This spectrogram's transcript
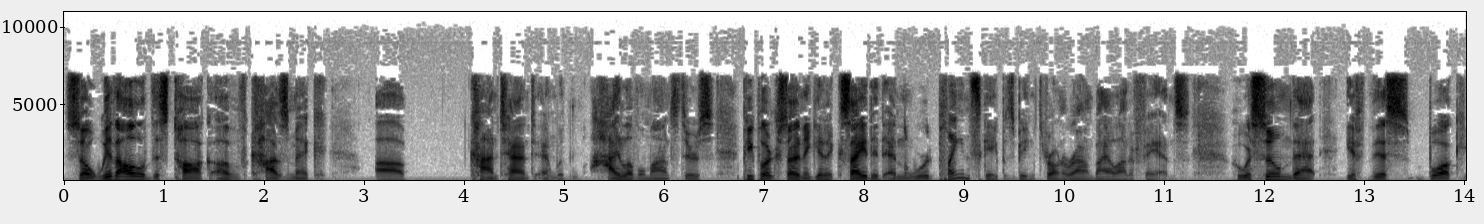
So, with all of this talk of cosmic uh, content and with high level monsters, people are starting to get excited, and the word planescape is being thrown around by a lot of fans who assume that if this book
